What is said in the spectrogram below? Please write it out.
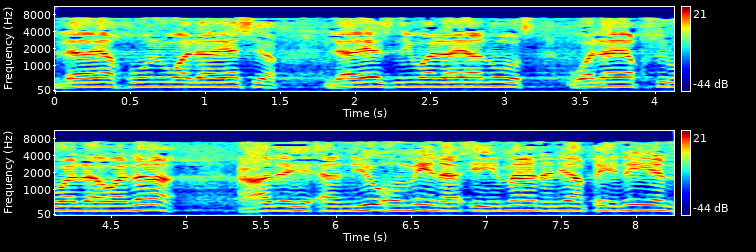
لا يخون ولا يسرق لا يزني ولا يلوط ولا يقتل ولا ولا. عليه أن يؤمن إيمانا يقينيا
